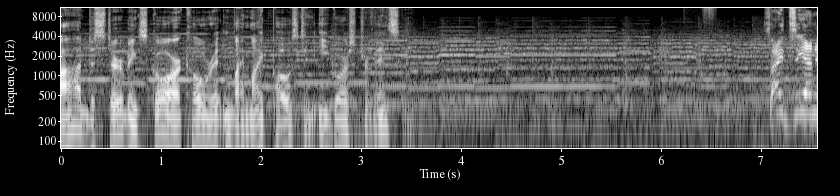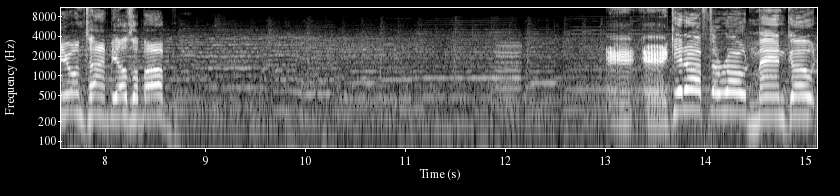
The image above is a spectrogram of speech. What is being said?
Odd, disturbing score, co-written by Mike Post and Igor Stravinsky. Sightsee on your own time, Beelzebub. Uh, get off the road, man goat.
